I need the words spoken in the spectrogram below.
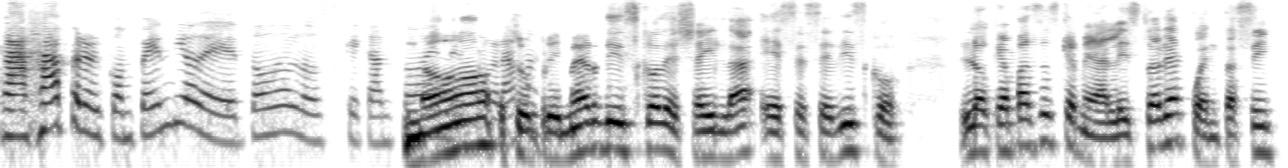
Ajá, pero el compendio de todos los que cantó en No, programa. su primer disco de Sheila es ese disco. Lo que pasa es que, mira, la historia cuenta así.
